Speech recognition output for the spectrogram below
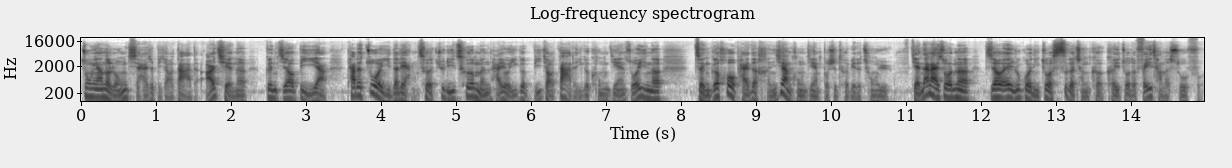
中央的隆起还是比较大的，而且呢，跟 G L B 一样，它的座椅的两侧距离车门还有一个比较大的一个空间，所以呢，整个后排的横向空间不是特别的充裕。简单来说呢，G L A 如果你坐四个乘客，可以坐得非常的舒服，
